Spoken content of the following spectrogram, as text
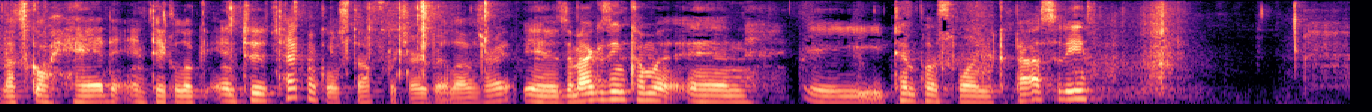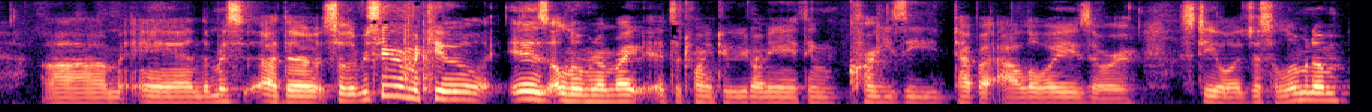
let's go ahead and take a look into technical stuff, which everybody loves, right? Is the magazine coming in a 10 plus 1 capacity. Um, and the, uh, the so the receiver material is aluminum, right? It's a 22. You don't need anything crazy type of alloys or steel. It's just aluminum.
